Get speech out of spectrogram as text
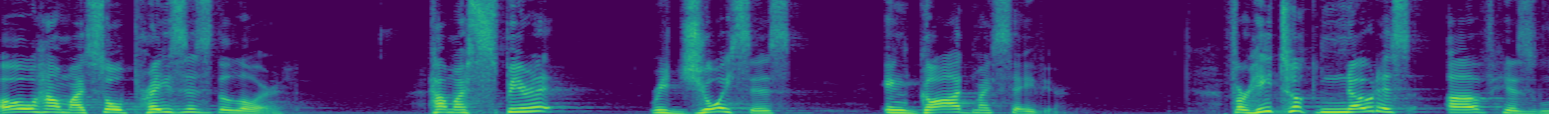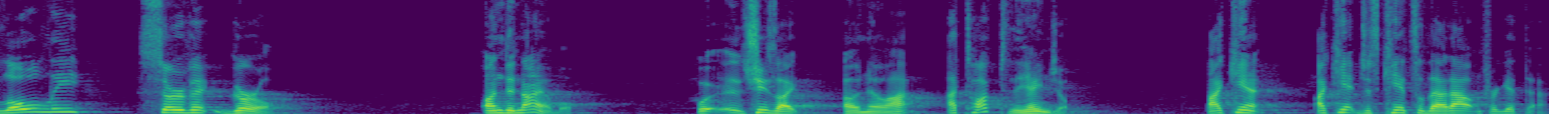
Oh, how my soul praises the Lord, how my spirit rejoices in God my Savior. For he took notice of his lowly servant girl. Undeniable. She's like, oh no, I, I talked to the angel. I can't, I can't just cancel that out and forget that.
